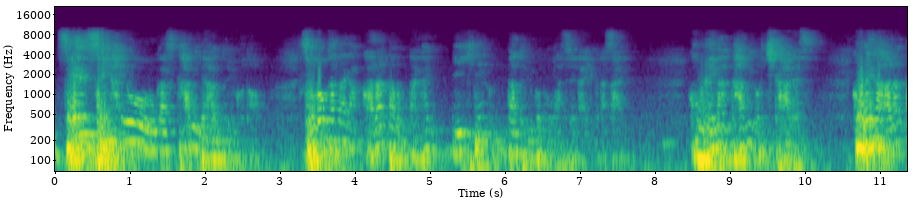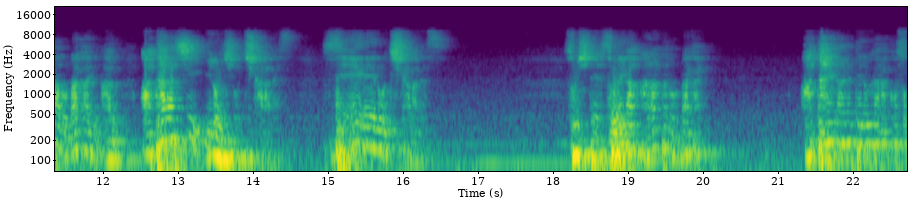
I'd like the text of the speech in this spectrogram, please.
全世界を動かす神であるということ。その方があなたの中に生きているんだということを忘れないでください。これが神の力です。これがあなたの中にある新しい命の力です。精霊の力です。そしてそれがあなたの中に与えられてるからこそ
